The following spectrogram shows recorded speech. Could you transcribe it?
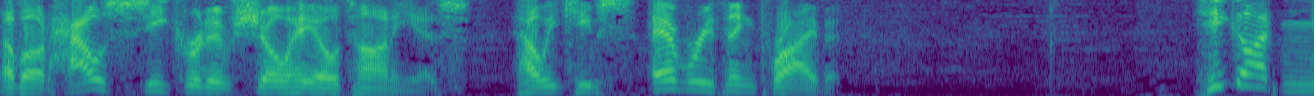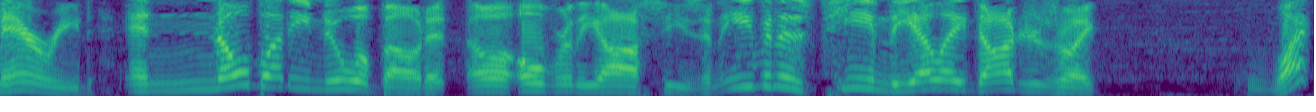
about how secretive Shohei Ohtani is, how he keeps everything private. He got married and nobody knew about it uh, over the offseason. Even his team, the LA Dodgers, were like, What?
